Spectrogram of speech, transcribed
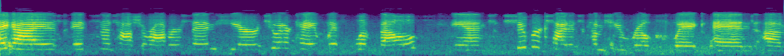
Hey guys, it's Natasha Robertson here, 200K with Le-Vel, and super excited to come to you real quick and um,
